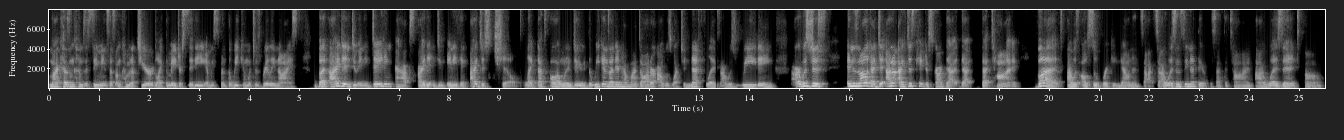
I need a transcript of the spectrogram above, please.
my cousin comes to see me and says, I'm coming up to your like the major city. And we spent the weekend, which is really nice. But I didn't do any dating apps. I didn't do anything. I just chilled. Like that's all I want to do. The weekends I didn't have my daughter, I was watching Netflix. I was reading. I was just and it's not like I did. I don't. I just can't describe that that that time. But I was also breaking down inside. So I wasn't seeing a therapist at the time. I wasn't um,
